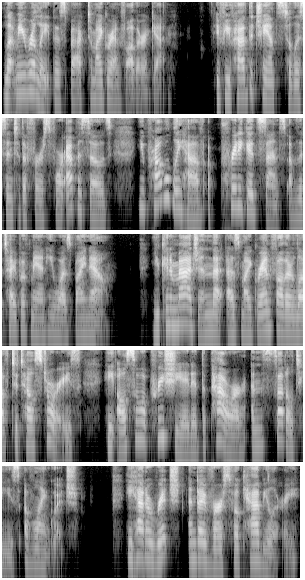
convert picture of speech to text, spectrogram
let me relate this back to my grandfather again. If you've had the chance to listen to the first four episodes, you probably have a pretty good sense of the type of man he was by now. You can imagine that as my grandfather loved to tell stories, he also appreciated the power and the subtleties of language. He had a rich and diverse vocabulary,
